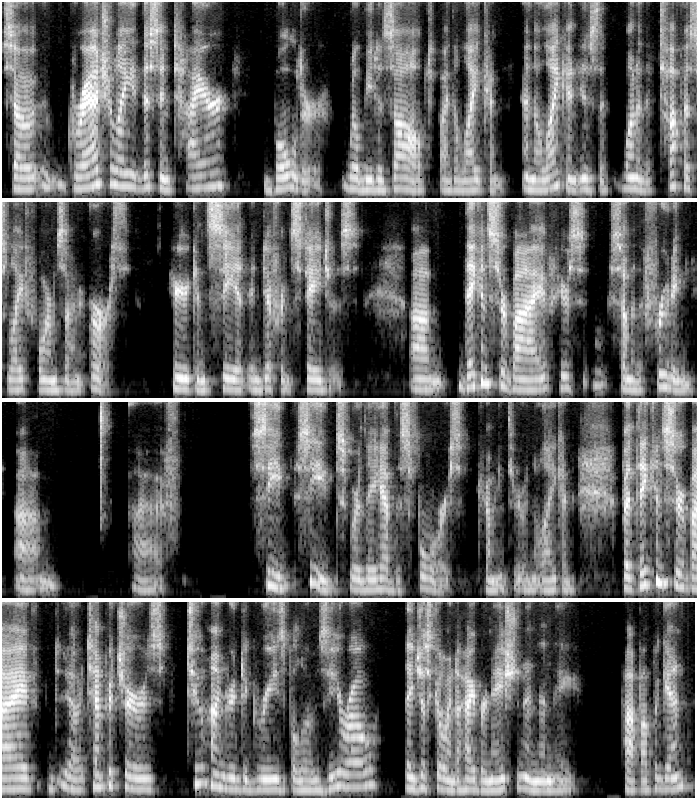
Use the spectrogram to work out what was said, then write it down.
So gradually this entire boulder will be dissolved by the lichen. And the lichen is the, one of the toughest life forms on earth. Here you can see it in different stages. Um, they can survive, here's some of the fruiting um, uh, seed, seeds where they have the spores coming through in the lichen. But they can survive uh, temperatures 200 degrees below zero. They just go into hibernation and then they pop up again,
